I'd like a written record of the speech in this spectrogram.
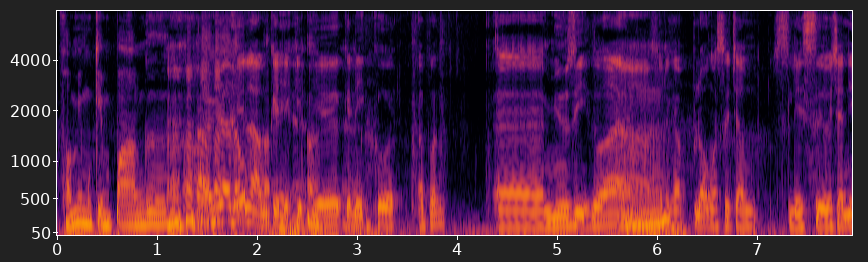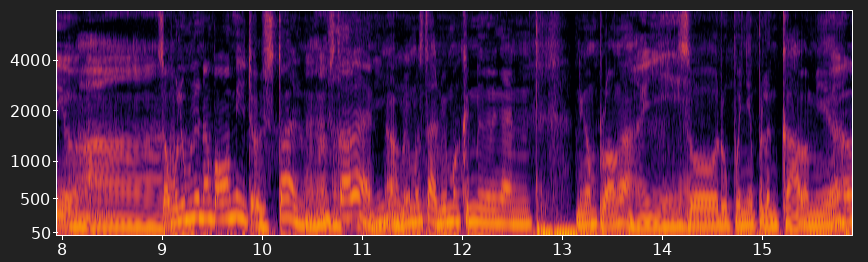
Fahmi mungkin punk ke tak tahu. Yelah mungkin dia, dia kena ikut apa uh, music tu kan. So dengan plong rasa macam selesa macam ni. Ah. So mula-mula nampak Fahmi oh, Style Memang style kan? Ah, Memang style Memang kena dengan Dengan pelong lah Ah, yeah. So rupanya pelengkap Fahmi ya.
